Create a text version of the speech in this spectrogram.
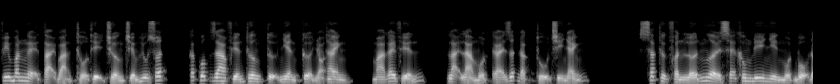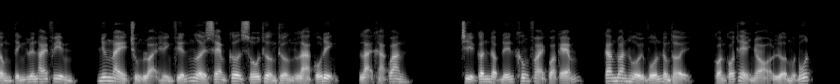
Phim văn nghệ tại bản thổ thị trường chiếm hữu suất, các quốc gia phiến thương tự nhiên cửa nhỏ thanh, mà gây phiến lại là một cái rất đặc thù chi nhánh. Xác thực phần lớn người sẽ không đi nhìn một bộ đồng tính luyến ái phim, nhưng này chủng loại hình phiến người xem cơ số thường thường là cố định, lại khả quan. Chỉ cần đập đến không phải quá kém, cam đoan hồi vốn đồng thời, còn có thể nhỏ lửa một bút.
